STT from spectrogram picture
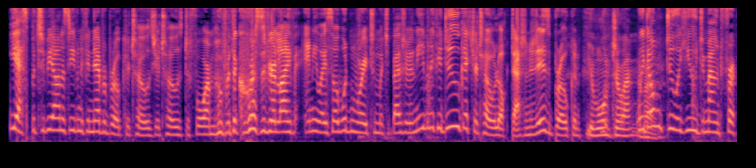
Yes, but to be honest, even if you never broke your toes, your toes deform over the course of your life anyway, so I wouldn't worry too much about it. And even if you do get your toe looked at and it is broken, You won't do anything we don't do a huge amount for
